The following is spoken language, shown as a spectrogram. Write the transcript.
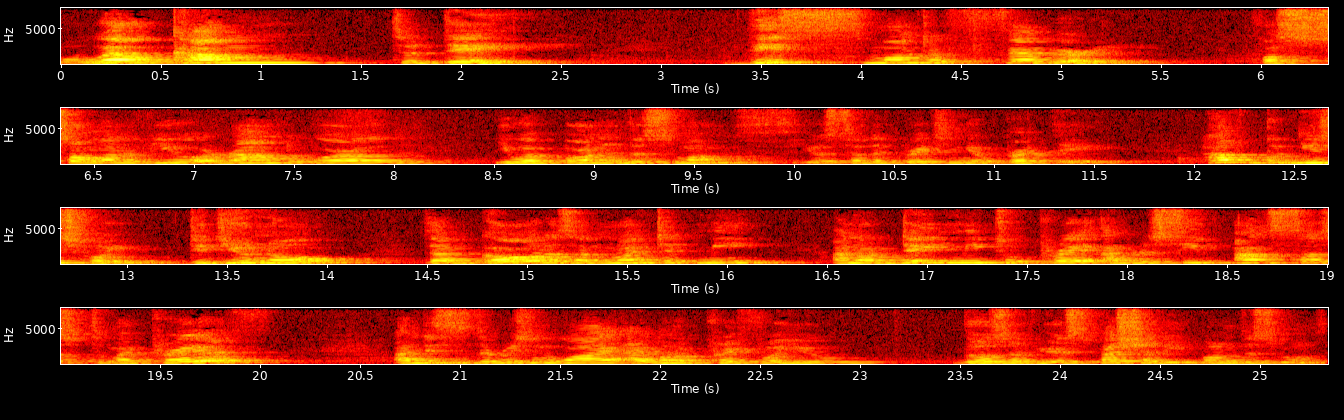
Welcome today. This month of February, for some of you around the world, you were born in this month. You're celebrating your birthday. I have good news for you. Did you know that God has anointed me and ordained me to pray and receive answers to my prayers? And this is the reason why I want to pray for you, those of you especially born this month.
